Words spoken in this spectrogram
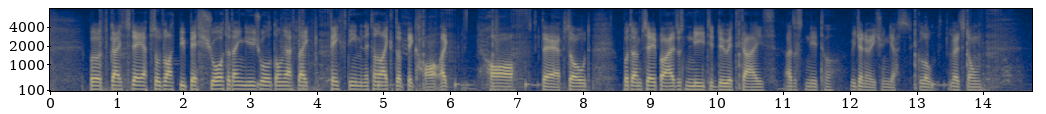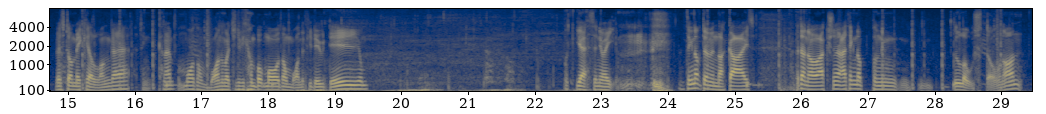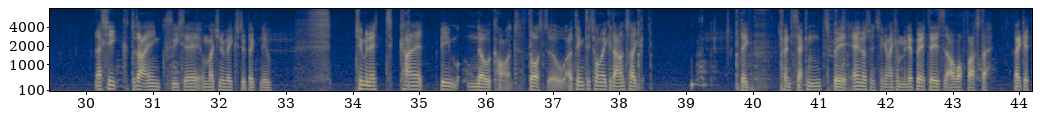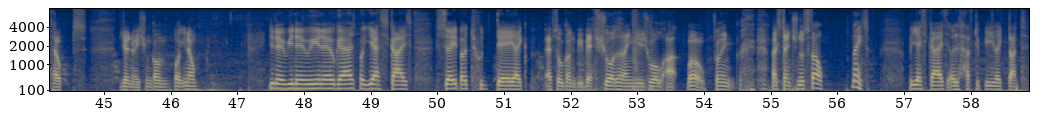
But guys, today episode will have to be a bit shorter than usual. It only has like 15 minutes, only like the big half, like half the episode. But I'm saying, but I just need to do it, guys. I just need to regeneration. Yes, glow redstone. Redstone make it longer. I think. Can I put more than one? Imagine if you can put more than one. If you do, damn. But yes, anyway, I'm thinking of doing that, guys. I don't know, actually, I think not putting glowstone on. Let's see, did that increase it? Imagine it makes it like new. Two minutes, can it be? No, it can't. Thought so. I think this will make it down to like, like 20 seconds, but, eh, not 20 seconds, like a minute, but it is a lot faster. Like, it helps generation going, but you know you know, you know, you know, guys. But yes, guys, sorry about today. Like, episode going to be a bit shorter than usual. Uh, whoa, something, my extension just fell. Nice. But yes, guys, it'll have to be like that.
